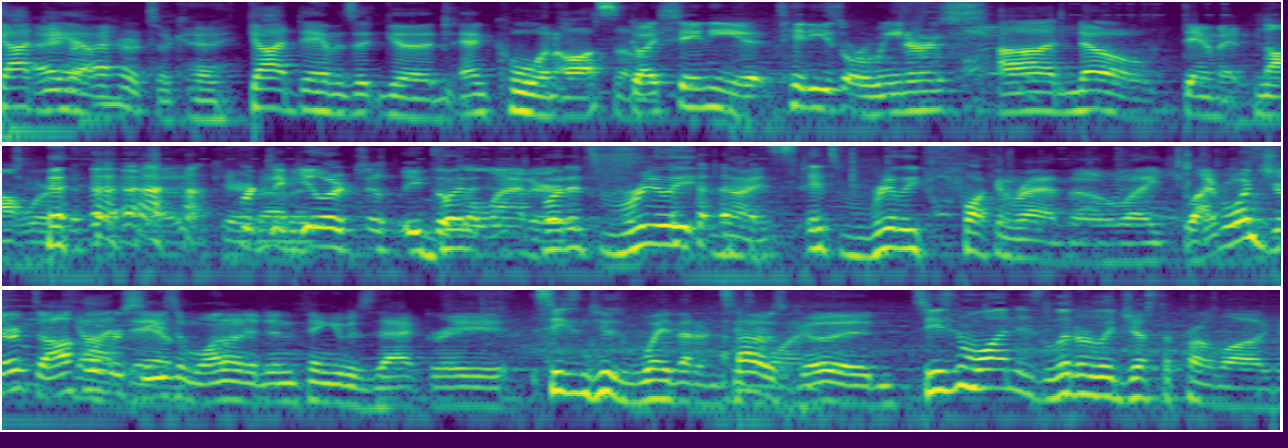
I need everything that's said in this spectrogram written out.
God I, damn! I heard it's okay. God damn, is it good and cool and awesome? Do I see any uh, titties or wieners? uh, no. Damn it. Not worth it. I don't care about it. Particularly to But, the latter. but it's really nice. It's really fucking rad though. Like Everyone jerked off God over damn. season one, and I didn't think it was that great. season two is way better than I season thought it was one. good. Season one is literally just the prologue,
